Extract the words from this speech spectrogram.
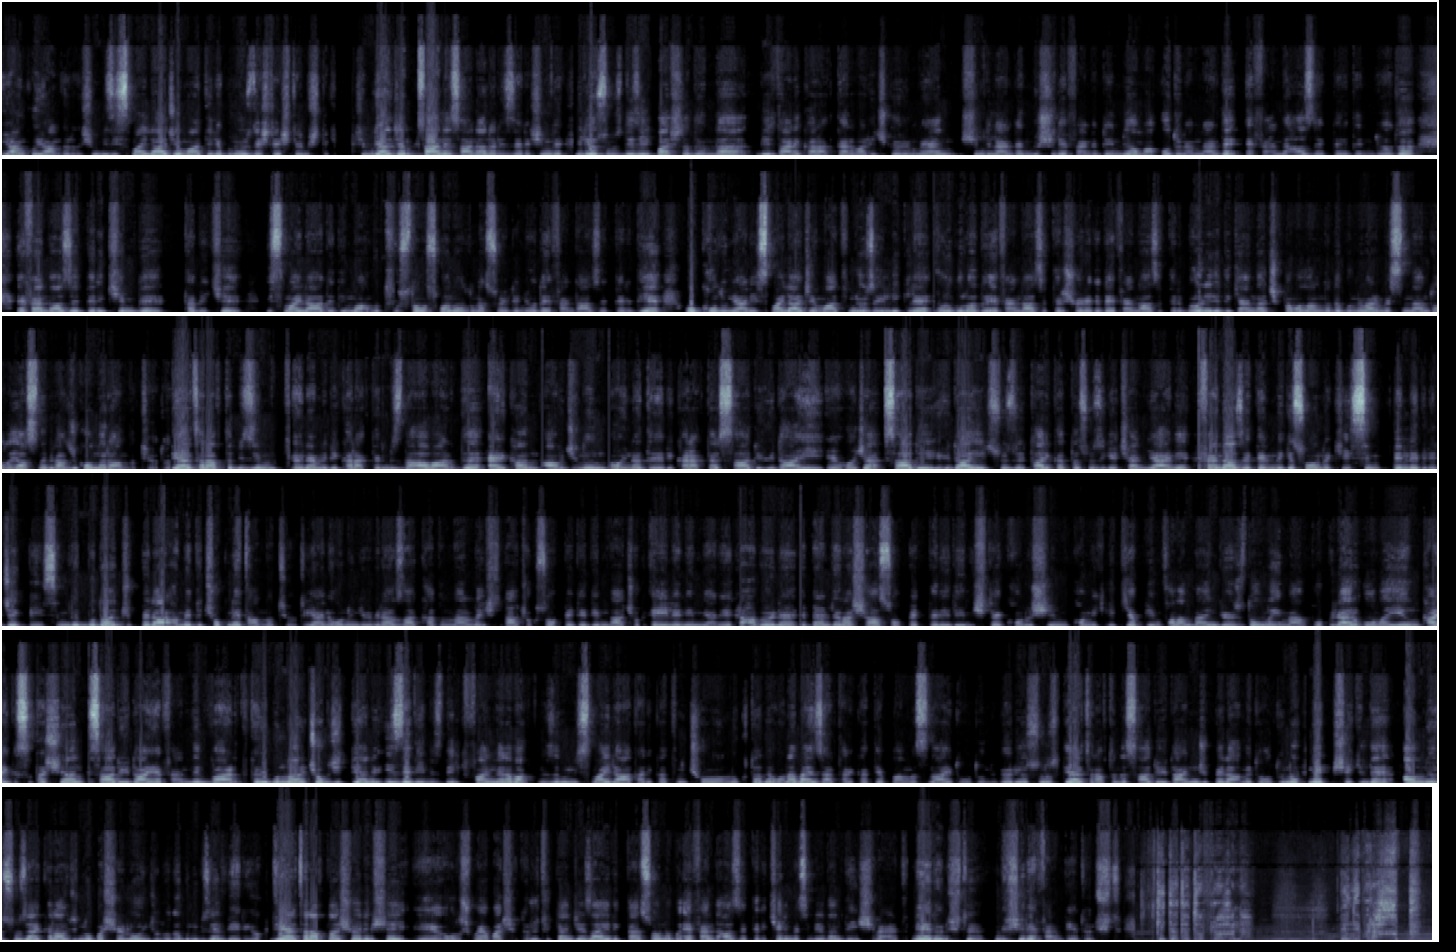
yankı uyandırdı. Şimdi biz İsmail Ağa cemaatiyle bunu özdeşleştirmiştik. Şimdi geleceğim sahne sahne analizlere. Şimdi biliyorsunuz dizi ilk başladığında bir tane karakter var. Hiç görünmeyen. Şimdilerde Mürşid Efendi deniliyor ama o dönemlerde Efendi Hazretleri deniliyordu. Efendi Hazretleri kimdi? Tabii ki İsmail Ağa dediğim Mahmut Usta Osman olduğuna söyleniyordu Efendi Hazretleri diye. O kolun yani İsmail Ağa cemaatinin özellikle vurguladığı Efendi Hazretleri şöyle dedi, Efendi Hazretleri böyle dedi kendi açıklamalarında da bunu vermesinden dolayı aslında birazcık onları anlatıyordu. Diğer tarafta bizim önemli bir karakterimiz daha vardı. Erkan Avcı'nın oynadığı bir karakter Sadi Hüdayi e, Hoca. Sadi Hüdayi sözü tarikatta sözü geçen yani Efendi Hazretleri'ndeki sonraki isim denilebilecek bir isimdi. Bu da Cübbeli Ahmet'i çok net anlatıyordu. Yani onun gibi biraz daha kadınlarla işte daha çok sohbet edeyim, daha çok eğleneyim yani daha böyle belden aşağı sohbetler edeyim, işte konuşayım, komiklik yapayım falan ben gözde olayım, ben popüler olayım kaygısı taşıyan Sadi Hüdayi Efendi vardı. Tabii bunlar çok ciddi yani izlediğinizde ilk fanilere baktığınızda bunun İsmail Ağa tarikatının çoğunlukta ve ona benzer tarikat yapılanmasına ait olduğunu görüyorsunuz. Diğer taraftan da Sadi Hüdayi'nin Cübbeli Ahmet olduğunu net bir şekilde anlıyorsunuz. Erkan Avcı'nın o başarılı oyunculuğu da bunu bize veriyor. Diğer taraftan şöyle bir şey e, oluşmaya başladı. Rütük'ten ceza yedikten sonra bu Efendi Hazretleri kelimesi birden değişiverdi. Neye dönüştü? Mürşid Efendi'ye dönüştü. Git ata toprağına. Beni bırakıp.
